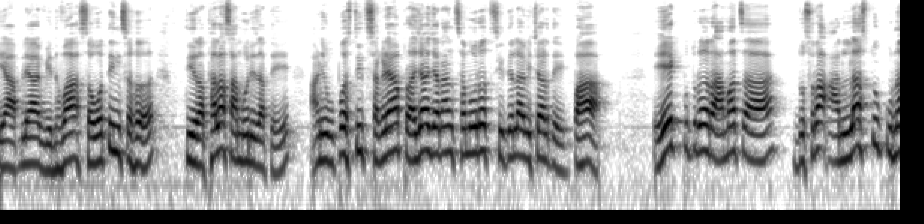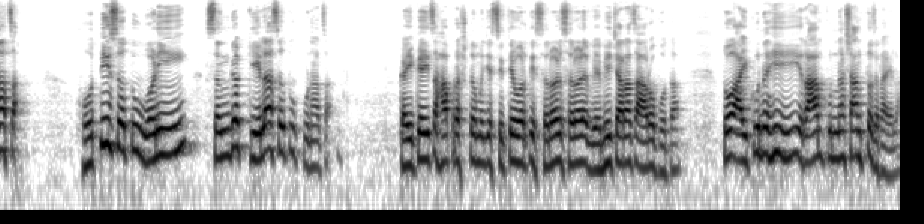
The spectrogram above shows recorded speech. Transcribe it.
या आपल्या विधवा सवतींसह ती रथाला सामोरी जाते आणि उपस्थित सगळ्या प्रजाजनांसमोरच सीतेला विचारते पहा एक पुत्र रामाचा दुसरा आणलास तू कुणाचा? होतीस तू वणी संग केलास तू कुणाचा? कैकईचा हा प्रश्न म्हणजे सीतेवरती सरळ सरळ व्यभिचाराचा आरोप होता. तो ऐकूनही राम पुन्हा शांतच राहिला.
